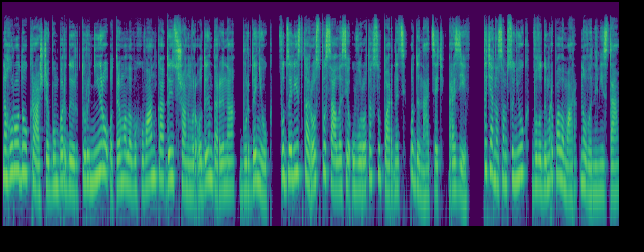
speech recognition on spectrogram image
Нагороду кращий бомбардир турніру отримала вихованка ДЮСШ номер 1 Дарина Бурденюк. Футзалістка розписалася у воротах суперниць 11 разів. Тетяна Самсонюк, Володимир Паламар. Новини міста.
